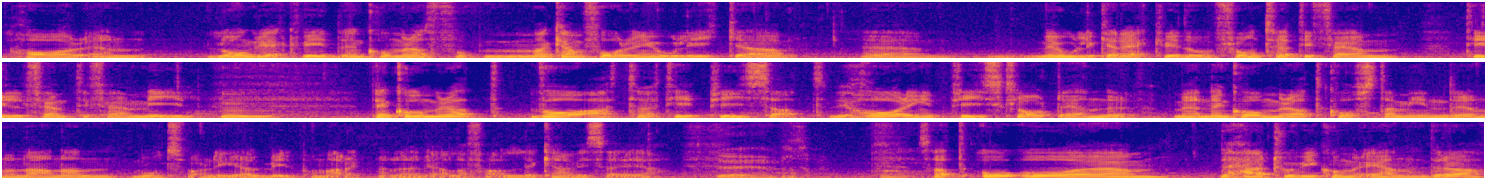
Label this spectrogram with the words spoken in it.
har en lång räckvidd. Den kommer att få, man kan få den i olika, eh, med olika räckvidd då, från 35 till 55 mil. Mm. Den kommer att vara attraktivt prissatt. Vi har inget pris klart ännu men den kommer att kosta mindre än någon annan motsvarande elbil på marknaden i alla fall, det kan vi säga. Det så att, och, och, det här tror vi kommer ändra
